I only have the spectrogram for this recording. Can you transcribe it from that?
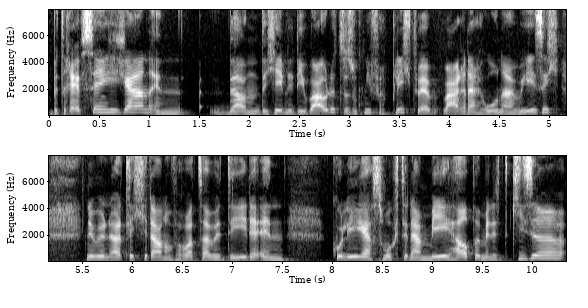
bedrijf zijn gegaan en dan degene die wouden, het is ook niet verplicht, wij waren daar gewoon aanwezig en hebben een uitleg gedaan over wat dat we deden en collega's mochten dan meehelpen met het kiezen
